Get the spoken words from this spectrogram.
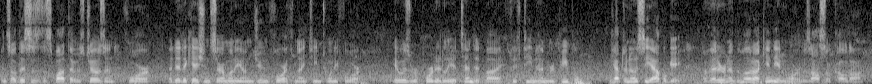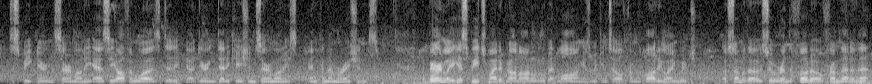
and so this is the spot that was chosen for a dedication ceremony on June 4, 1924. It was reportedly attended by 1,500 people. Captain O.C. Applegate, a veteran of the Modoc Indian War, was also called on to speak during the ceremony, as he often was uh, during dedication ceremonies and commemorations. Apparently, his speech might have gone on a little bit long, as we can tell from the body language of some of those who were in the photo from that event.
